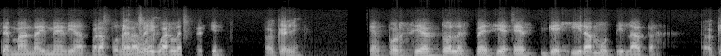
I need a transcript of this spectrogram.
semana y media, para poder ah, averiguar la especie. Ok. Que por cierto, la especie es Gejira mutilata. Ok.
